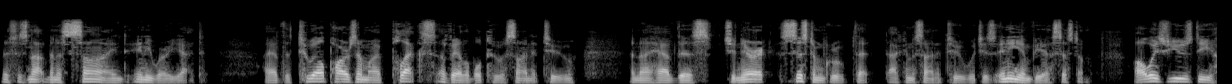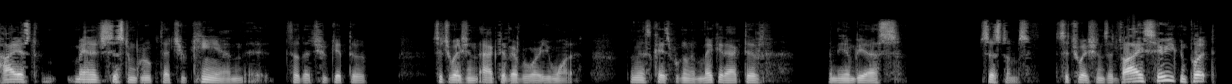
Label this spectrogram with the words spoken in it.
this has not been assigned anywhere yet. I have the 2L in my Plex available to assign it to, and I have this generic system group that I can assign it to, which is any MVS system. Always use the highest managed system group that you can eh, so that you get the situation active everywhere you want it. In this case, we're going to make it active in the MVS systems. Situations advice. Here you can put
